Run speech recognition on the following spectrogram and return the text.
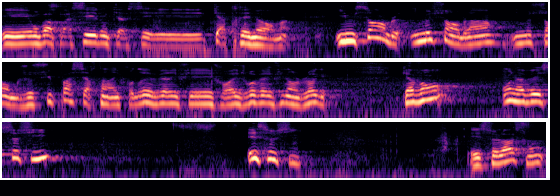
Et on va passer donc à ces quatre énormes. Il me semble, il me semble, hein, il me semble, je suis pas certain, il faudrait vérifier, il faudrait que je revérifie dans le vlog, qu'avant, on avait ceci et ceci. Et ceux-là sont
